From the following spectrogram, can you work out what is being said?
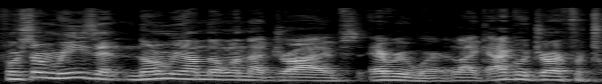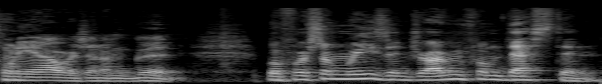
for some reason normally I'm the one that drives everywhere. Like I could drive for 20 hours and I'm good, but for some reason driving from Destin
